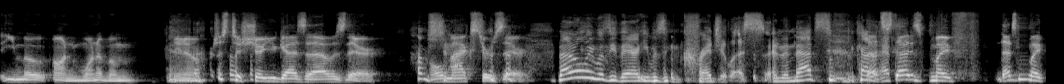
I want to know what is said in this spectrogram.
emote on one of them. You know, just to show you guys that I was there. I'm Old shocked. Maxter's there. Not only was he there, he was incredulous, and then that's kind That's of that is my that's my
